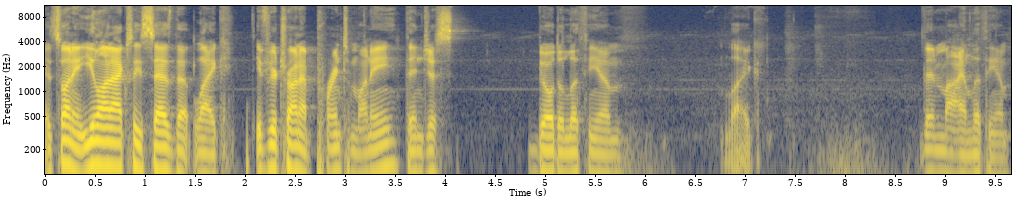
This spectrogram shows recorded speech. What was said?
It's funny. Elon actually says that like if you're trying to print money, then just build a lithium, like, than mine lithium.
